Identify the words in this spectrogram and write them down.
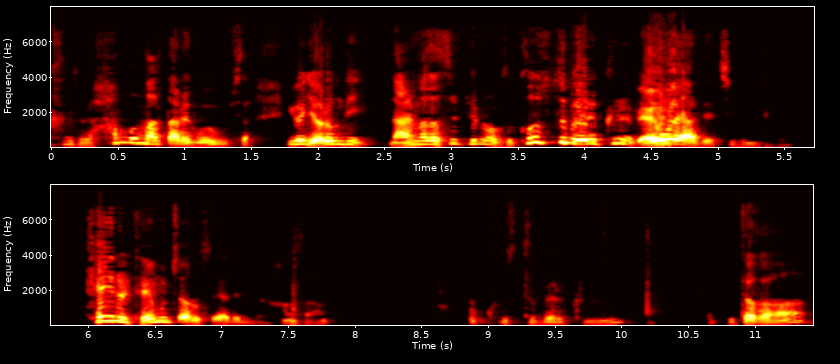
큰 소리 한 번만 따라 해봅시다. 이건 여러분들이 날마다 쓸 필요는 없어. 콘스트 베르크는 외워야 돼, 지금. K를 대문자로 써야 됩니다, 항상. Kunstwerk는. 이따가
